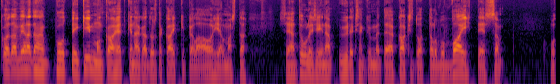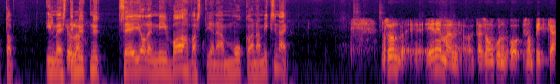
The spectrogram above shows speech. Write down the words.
Koitan vielä tähän, puhuttiin Kimmon kanssa hetken aikaa tuosta Kaikki pelaa ohjelmasta. Sehän tuli siinä 90- ja 2000-luvun vaihteessa, mutta ilmeisesti nyt, nyt se ei ole niin vahvasti enää mukana. Miksi näin? No se on enemmän, tai se on, kun, se on pitkä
